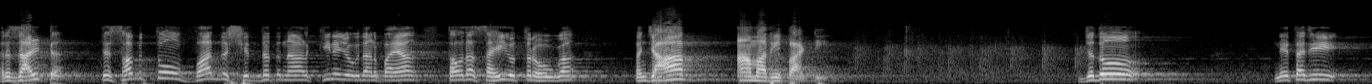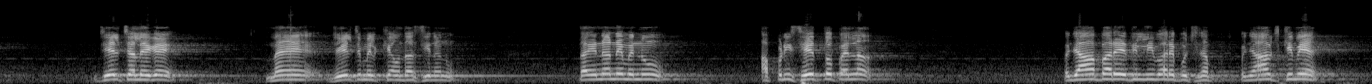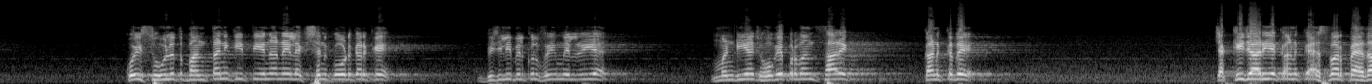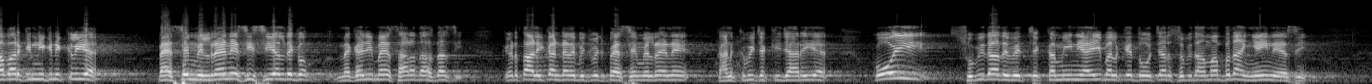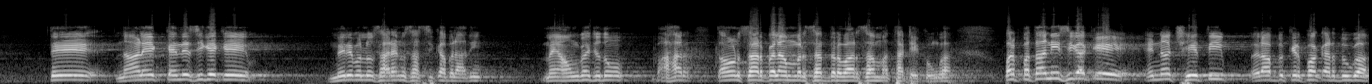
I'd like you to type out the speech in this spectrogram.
ਰਿਜ਼ਲਟ ਤੇ ਸਭ ਤੋਂ ਵੱਧ ਸ਼ਿੱਦਤ ਨਾਲ ਕਿਹਨੇ ਯੋਗਦਾਨ ਪਾਇਆ? ਤਾਂ ਉਹਦਾ ਸਹੀ ਉੱਤਰ ਹੋਊਗਾ ਪੰਜਾਬ ਆਮ ਆਦਮੀ ਪਾਰਟੀ। ਜਦੋਂ ਨੇਤਾ ਜੀ ਜੇਲ੍ਹ ਚਲੇ ਗਏ, ਮੈਂ ਜੇਲ੍ਹ 'ਚ ਮਿਲ ਕੇ ਆਉਂਦਾ ਸੀ ਇਹਨਾਂ ਨੂੰ, ਤਾਂ ਇਹਨਾਂ ਨੇ ਮੈਨੂੰ ਆਪਣੀ ਸਿਹਤ ਤੋਂ ਪਹਿਲਾਂ ਪੰਜਾਬ ਬਾਰੇ, ਦਿੱਲੀ ਬਾਰੇ ਪੁੱਛਣਾ ਪੰਜਾਬ 'ਚ ਕਿਵੇਂ ਹੈ? ਕੋਈ ਸਹੂਲਤ ਬੰਦ ਤਾਂ ਨਹੀਂ ਕੀਤੀ ਇਹਨਾਂ ਨੇ ਇਲੈਕਸ਼ਨ ਕੋਡ ਕਰਕੇ? ਬਿਜਲੀ ਬਿਲਕੁਲ ਫ੍ਰੀ ਮਿਲ ਰਹੀ ਹੈ। ਮੰਡੀਆਂ 'ਚ ਹੋ ਗਏ ਪ੍ਰਬੰਧ ਸਾਰੇ ਕਣਕ ਦੇ। ਚੱਕੀ ਜਾ ਰਹੀ ਹੈ ਕਣਕ। ਇਸ ਵਾਰ ਪੈਦਾਵਾਰ ਕਿੰਨੀ ਕੁ ਨਿਕਲੀ ਹੈ? ਪੈਸੇ ਮਿਲ ਰਹੇ ਨੇ ਸੀਸੀਐਲ ਦੇ ਗੋ- ਮੈਂ ਕਿਹਾ ਜੀ, ਮੈਂ ਸਾਰਾ ਦੱਸਦਾ ਸੀ ਕਿ 48 ਘੰਟਿਆਂ ਦੇ ਵਿੱਚ ਵਿੱਚ ਪੈਸੇ ਮਿਲ ਰਹੇ ਨੇ। ਕਣਕ ਵੀ ਚੱਕੀ ਜਾ ਰਹੀ ਹੈ। ਕੋਈ ਸੁਵਿਧਾ ਦੇ ਵਿੱਚ ਕਮੀ ਨਹੀਂ ਆਈ, ਬਲਕਿ ਦੋ ਚਾਰ ਸੁਵਿਧਾਵਾਂ ਵਧਾਈਆਂ ਹੀ ਨੇ ਅਸੀਂ। ਤੇ ਨਾਲੇ ਕਹਿੰਦੇ ਸੀਗੇ ਕਿ ਮੇਰੇ ਵੱਲੋਂ ਸਾਰਿਆਂ ਨੂੰ ਸਤਿ ਸ਼੍ਰੀ ਅਕਾਲ ਬੁਲਾ ਦੀ। ਮੈਂ ਆਉਂਗਾ ਜਦੋਂ ਬਾਹਰ, ਤਾਂ ਹੁਣ ਸਰ ਪਹਿਲਾਂ ਅੰਮ੍ਰਿਤਸਰ ਦਰਬਾਰ ਸਾਹਿਬ ਮੱਥਾ ਟੇਕੂੰਗਾ। ਪਰ ਪਤਾ ਨਹੀਂ ਸੀਗਾ ਕਿ ਇੰਨਾ ਛੇਤੀ ਰੱਬ ਕਿਰਪਾ ਕਰ ਦੂਗਾ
